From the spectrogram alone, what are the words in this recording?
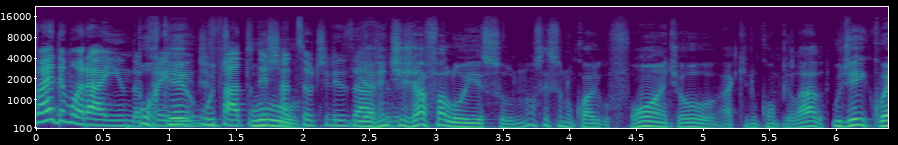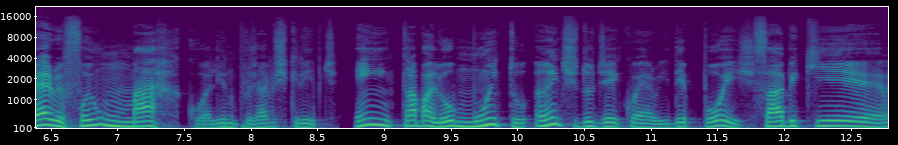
Vai demorar ainda para ele, de o, fato, o, deixar de ser utilizado. E a gente já falou isso, não sei se no código-fonte ou aqui no compilado. O jQuery foi um marco ali no pro JavaScript. Quem trabalhou muito antes do jQuery e depois sabe que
